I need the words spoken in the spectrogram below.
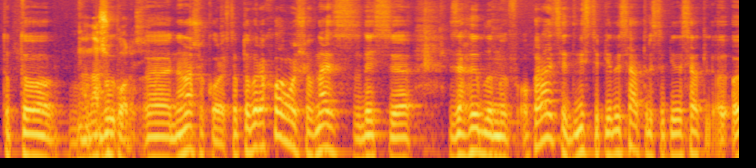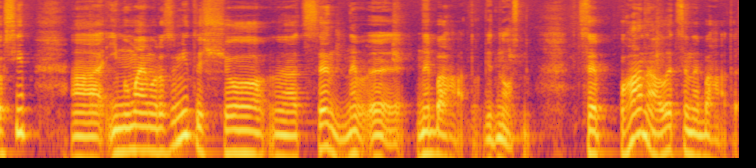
Тобто На нашу користь. Е, на нашу користь. Тобто вираховуємо, що в нас десь е, загиблими в операції 250-350 осіб. І ми маємо розуміти, що це не, небагато відносно. Це погано, але це небагато.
